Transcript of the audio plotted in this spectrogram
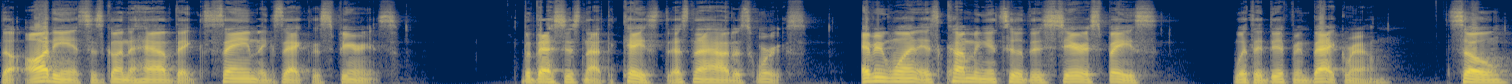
the audience is going to have that same exact experience. But that's just not the case. That's not how this works. Everyone is coming into this shared space with a different background. So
